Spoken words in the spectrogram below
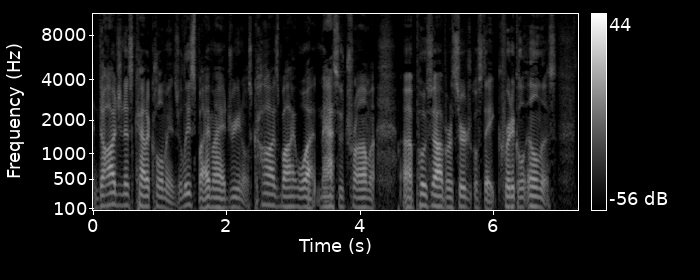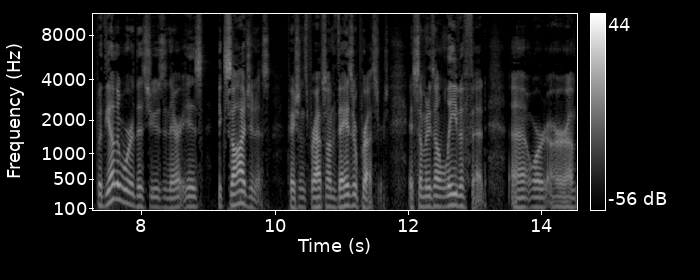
Endogenous catecholamines released by my adrenals, caused by what? Massive trauma, uh, postoperative surgical state, critical illness. But the other word that's used in there is exogenous patients perhaps on vasopressors, if somebody's on Levophed uh, or, or um,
